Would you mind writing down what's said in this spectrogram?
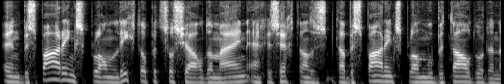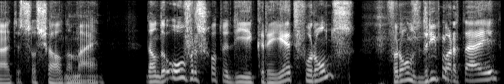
een besparingsplan ligt op het sociaal domein en gezegd dat dat besparingsplan moet betaald worden uit het sociaal domein. Dan de overschotten die je creëert voor ons, voor ons drie partijen,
